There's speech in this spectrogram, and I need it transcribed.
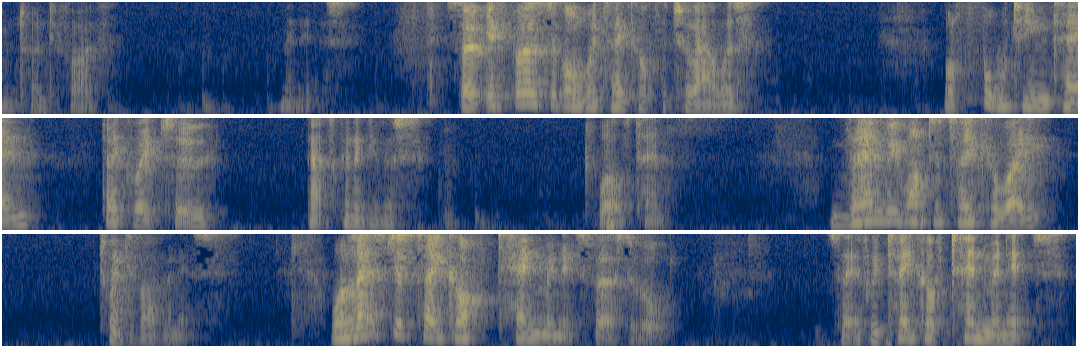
and 25 minutes. So if first of all we take off the 2 hours, well 1410 take away 2, that's going to give us 1210. Then we want to take away 25 minutes. Well, let's just take off 10 minutes first of all. So if we take off 10 minutes,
